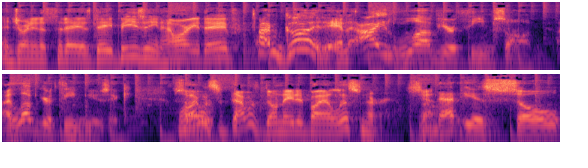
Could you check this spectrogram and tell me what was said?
And joining us today is Dave Beasing. How are you, Dave? I'm good, and I love your theme song. I love your theme music. So well, that was that was donated by a listener. So that is so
